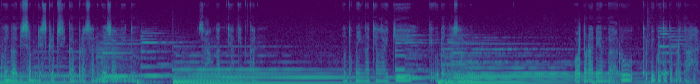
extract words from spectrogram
Gue gak bisa mendeskripsikan perasaan gue saat itu. Sangat untuk mengingatnya lagi kayak udah gak sanggup. Walaupun ada yang baru tapi gue tetap bertahan.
